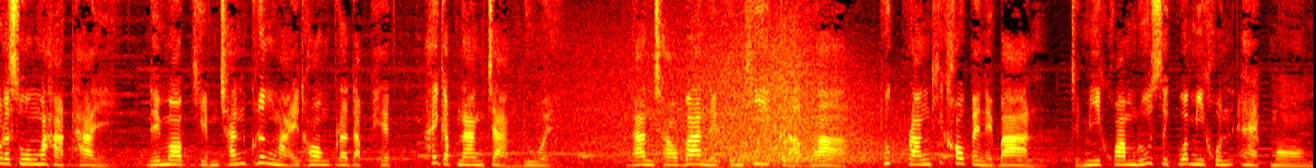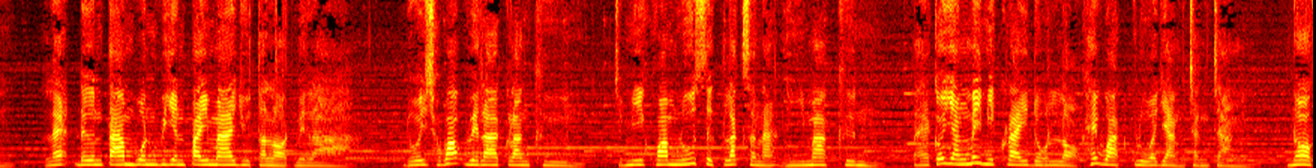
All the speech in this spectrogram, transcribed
กระทรวงมหาดไทย ได้มอบเข็มชั้นเครื่องหมายทองประดับเพชรให้กับนางจ่างด้วย ด้านชาวบ้านในพื้นที่กล่าวว่า ทุกครั้งที่เข้าไปในบ้าน จะมีความรู้สึกว่ามีคนแอบมอง และเดินตามวนเวียนไปมาอยู่ตลอดเวลา โดยเฉพาะเวลากลางคืน จะมีความรู้สึกลักษณะนี้มากขึ้น แต่ก็ยังไม่มีใครโดนหลอกให้หวาดกลัวอย่างจังๆ นอก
